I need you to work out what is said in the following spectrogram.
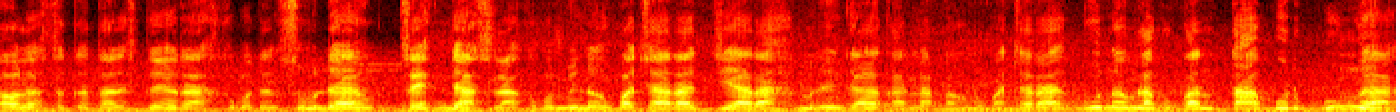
oleh Sekretaris Daerah Kabupaten Sumedang. Sekda selaku pembina upacara ziarah meninggalkan lapangan upacara guna melakukan tabur bunga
